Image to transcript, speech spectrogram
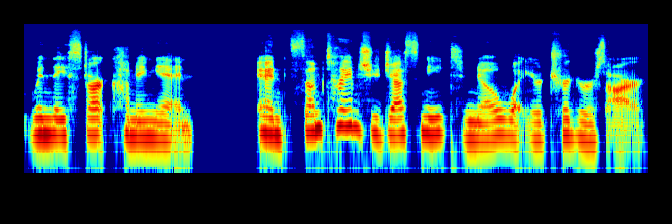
when they start coming in. And sometimes you just need to know what your triggers are.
